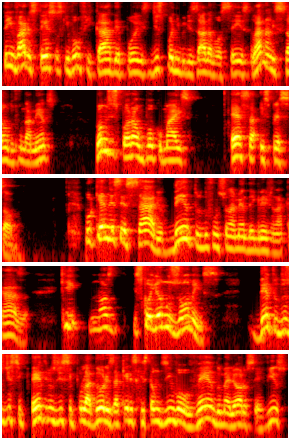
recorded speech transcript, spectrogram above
Tem vários textos que vão ficar depois disponibilizados a vocês lá na lição do Fundamentos. Vamos explorar um pouco mais essa expressão. Porque é necessário, dentro do funcionamento da igreja na casa, que nós escolhamos homens dentro dos entre os discipuladores, aqueles que estão desenvolvendo melhor o serviço,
